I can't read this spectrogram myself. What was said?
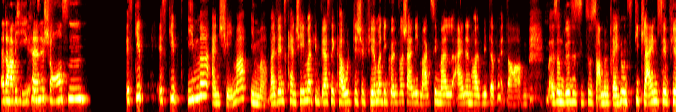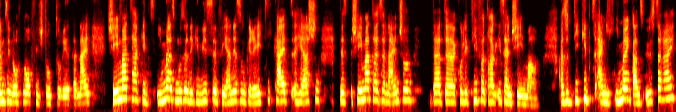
äh, da habe ich eh keine Chancen. Es gibt, es gibt immer ein Schema, immer. Weil wenn es kein Schema gibt, wäre es eine chaotische Firma, die könnte wahrscheinlich maximal eineinhalb Mitarbeiter haben. Also dann würde sie zusammenbrechen. Und die kleinen Firmen sind oft noch viel strukturierter. Nein, Schemata gibt es immer. Es muss eine gewisse Fairness und Gerechtigkeit herrschen. Das Schemata ist allein schon, der, der Kollektivvertrag ist ein Schema. Also die gibt es eigentlich immer in ganz Österreich.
